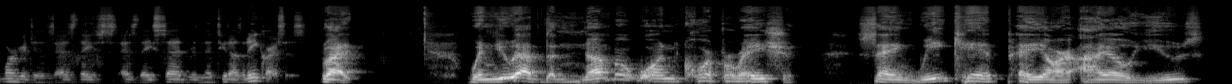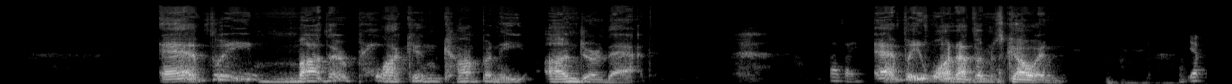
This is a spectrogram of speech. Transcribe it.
mortgages as they as they said in the 2008 crisis right? When you have the number one corporation saying we can't pay our IOUs, every mother plucking company under that, bye every one of them's going, Yep.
